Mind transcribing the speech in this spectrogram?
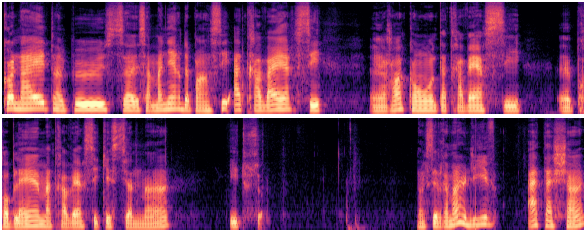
connaître un peu sa, manière de penser à travers ses euh, rencontres, à travers ses euh, problèmes, à travers ses questionnements et tout ça. Donc c'est vraiment un livre attachant.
